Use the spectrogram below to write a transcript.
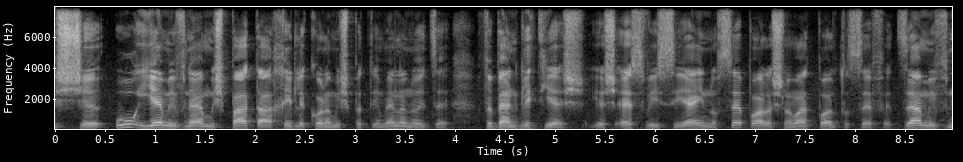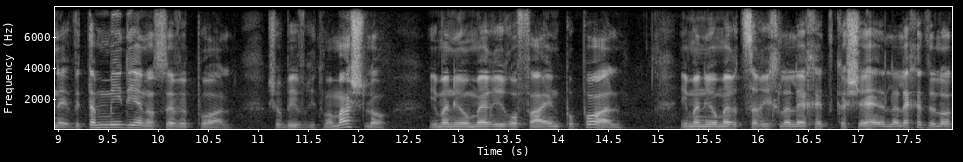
שהוא יהיה מבנה המשפט האחיד לכל המשפטים, אין לנו את זה. ובאנגלית יש, יש SVCA, נושא פועל, השלמת פועל, תוספת. זה המבנה, ותמיד יהיה נושא ופועל. עכשיו בעברית ממש לא. אם אני אומר היא רופאה, אין פה פועל. אם אני אומר צריך ללכת, קשה, ללכת זה לא,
